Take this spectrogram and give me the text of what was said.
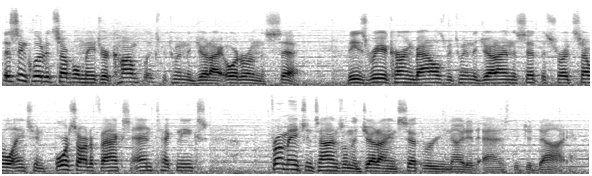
This included several major conflicts between the Jedi Order and the Sith. These reoccurring battles between the Jedi and the Sith destroyed several ancient Force artifacts and techniques from ancient times when the Jedi and Sith were united as the Je'daii.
